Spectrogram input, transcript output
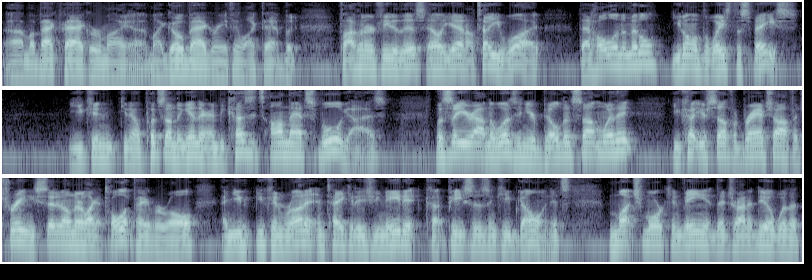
uh, my backpack or my, uh, my go bag or anything like that. But 500 feet of this, hell yeah. And I'll tell you what, that hole in the middle, you don't have to waste the space. You can, you know, put something in there. And because it's on that spool, guys, let's say you're out in the woods and you're building something with it, you cut yourself a branch off a tree and you sit it on there like a toilet paper roll and you, you can run it and take it as you need it, cut pieces and keep going. It's much more convenient than trying to deal with a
